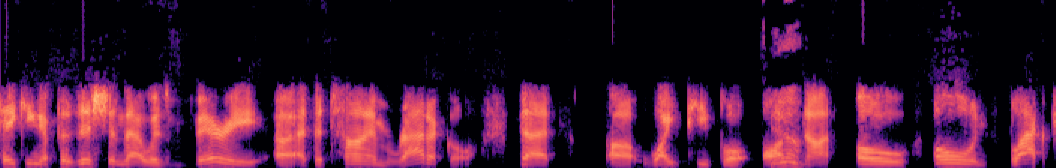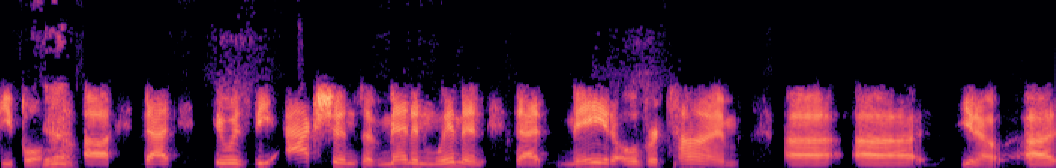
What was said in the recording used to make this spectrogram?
taking a position that was very, uh, at the time, radical, that uh, white people ought Yeah. not owe, own black people. Yeah. Uh, that it was the actions of men and women that made over time, uh, uh, you know, uh,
